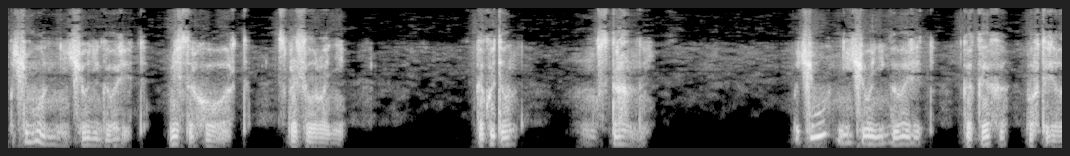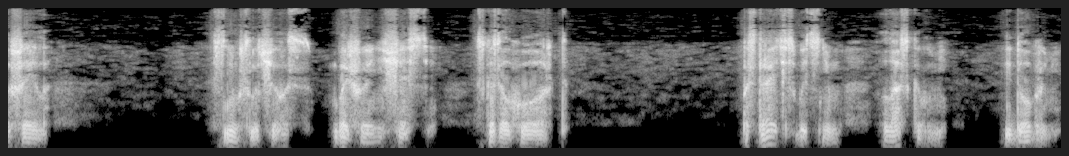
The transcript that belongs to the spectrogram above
«Почему он ничего не говорит, мистер Ховард?» — спросил Ронни. «Какой-то он ну, странный». «Почему ничего не говорит?» — как эхо повторила Шейла. «С ним случилось большое несчастье», — сказал Ховард. «Постарайтесь быть с ним ласковыми и добрыми».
